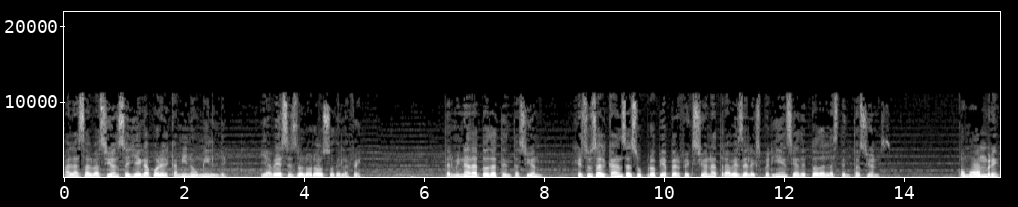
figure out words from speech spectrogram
A la salvación se llega por el camino humilde y a veces doloroso de la fe. Terminada toda tentación, Jesús alcanza su propia perfección a través de la experiencia de todas las tentaciones. Como hombre,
